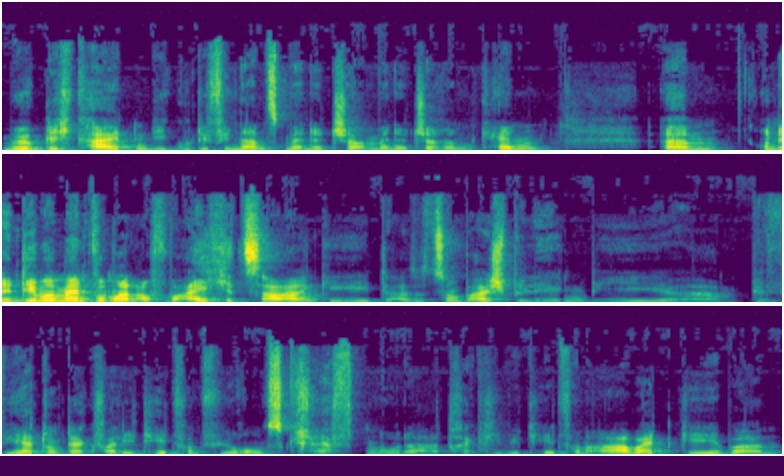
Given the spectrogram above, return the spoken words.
Möglichkeiten, die gute Finanzmanager und Managerinnen kennen. Ähm, und in dem Moment, wo man auf weiche Zahlen geht, also zum Beispiel irgendwie äh, Bewertung der Qualität von Führungskräften oder Attraktivität von Arbeitgebern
